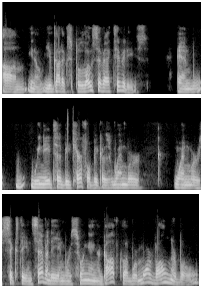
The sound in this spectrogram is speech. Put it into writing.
Um, you know, you've got explosive activities, and we need to be careful because when we're when we're 60 and 70 and we're swinging a golf club, we're more vulnerable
